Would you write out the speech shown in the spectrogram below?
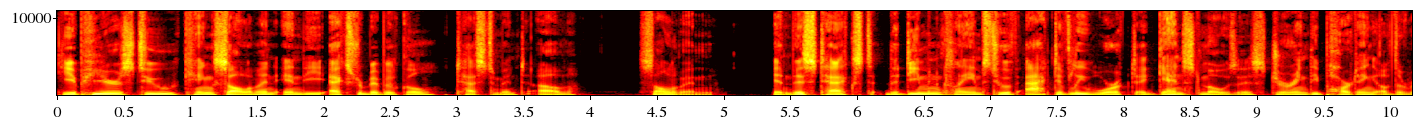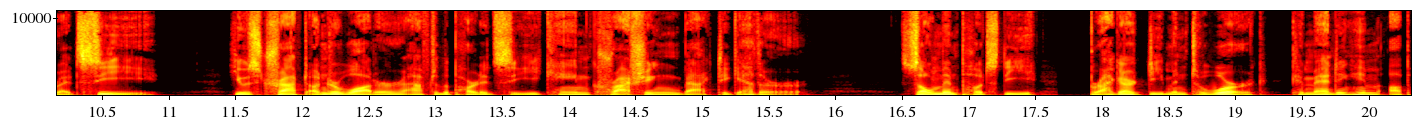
He appears to King Solomon in the extra biblical Testament of Solomon. In this text, the demon claims to have actively worked against Moses during the parting of the Red Sea. He was trapped underwater after the parted sea came crashing back together. Solomon puts the braggart demon to work, commanding him up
